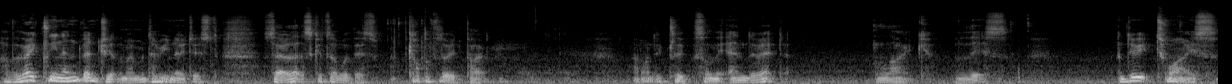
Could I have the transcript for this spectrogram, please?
I have a very clean inventory at the moment, have you noticed? So let's get on with this. Copper fluid pipe. I want to click this on the end of it, like this, and do it twice,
